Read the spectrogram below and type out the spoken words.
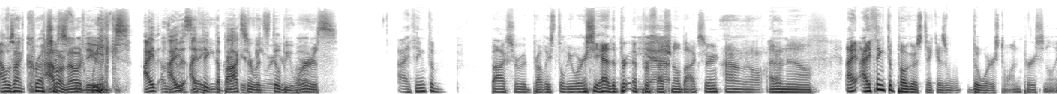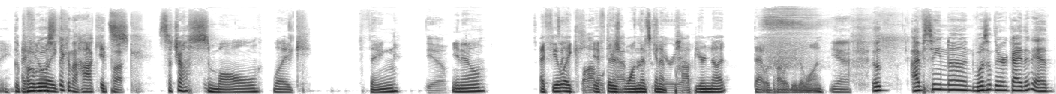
I was on crutches. I don't know, for dude. Weeks. I was I, gonna I think the boxer would still be you're worse. I think the boxer would probably still be worse. Yeah, the pr- a Yeah. professional boxer. I don't know. I don't know. I, I think the pogo stick is the worst one personally. The I feel pogo like stick and the hockey it's- puck. such a small like thing, Yeah. you know. I feel like like, if there's one that's gonna area. pop your nut, that would probably be the one. Yeah, Uh, I've seen. Uh, wasn't there a guy that had?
